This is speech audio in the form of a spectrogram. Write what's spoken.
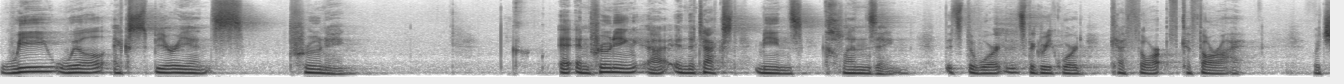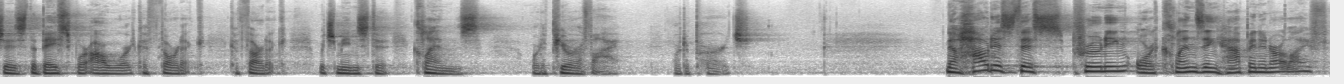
we will experience pruning. And pruning uh, in the text means cleansing. It's the word, it's the Greek word kathor, kathori, which is the base for our word cathartic, cathartic, which means to cleanse or to purify or to purge. Now, how does this pruning or cleansing happen in our life?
